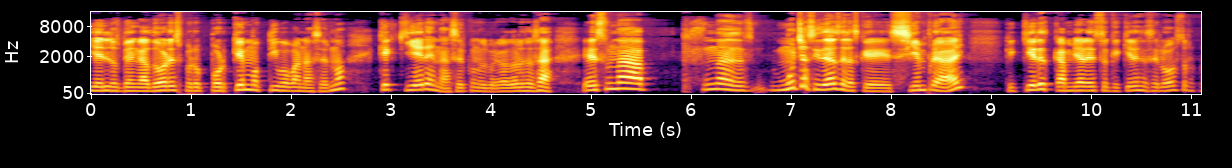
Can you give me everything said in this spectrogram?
y en los Vengadores, pero ¿por qué motivo van a hacer, no? ¿Qué quieren hacer con los Vengadores? O sea, es una, una muchas ideas de las que siempre hay, que quieres cambiar esto, que quieres hacer lo otro,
